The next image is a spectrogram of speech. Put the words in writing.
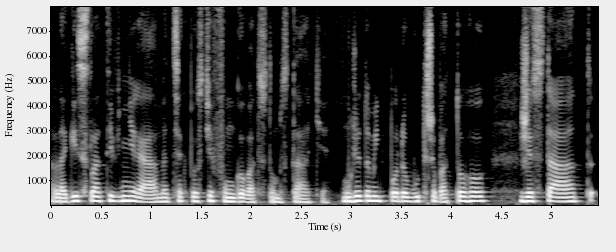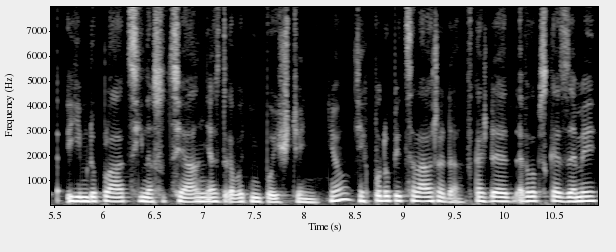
legislativní rámec, jak prostě fungovat v tom státě. Může to mít podobu třeba toho, že stát jim doplácí na sociální a zdravotní pojištění. Jo? Těch podob je celá řada. V každé evropské zemi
